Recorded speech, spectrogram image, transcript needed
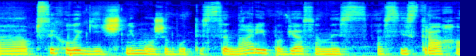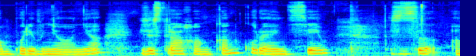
е, психологічний може бути сценарій, пов'язаний зі страхом порівняння, зі страхом конкуренції, з е,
